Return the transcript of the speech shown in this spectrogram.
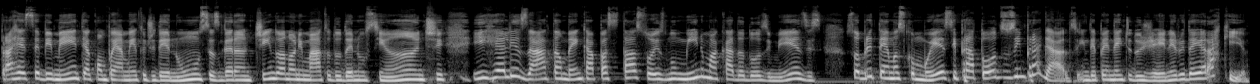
para recebimento e acompanhamento de denúncias, garantindo o anonimato do denunciante e realizar também capacitações, no mínimo a cada 12 meses, sobre temas como esse para todos os empregados, independente do gênero e da hierarquia.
